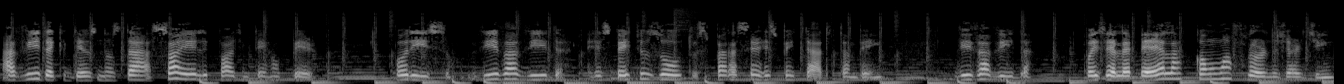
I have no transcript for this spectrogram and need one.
A vida que Deus nos dá, só Ele pode interromper. Por isso, viva a vida, respeite os outros para ser respeitado também. Viva a vida, pois ela é bela como uma flor no jardim.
